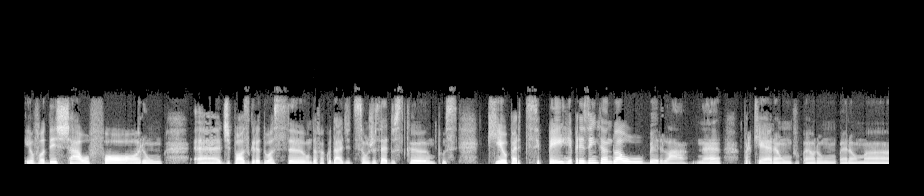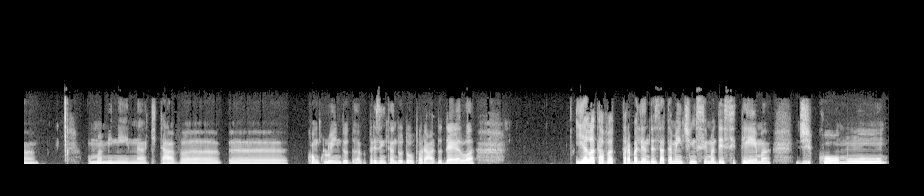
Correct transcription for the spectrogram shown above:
eu vou deixar o fórum eh, de pós-graduação da Faculdade de São José dos Campos, que eu participei representando a Uber lá, né? Porque era, um, era, um, era uma, uma menina que estava concluindo, apresentando o doutorado dela. E ela estava trabalhando exatamente em cima desse tema de como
